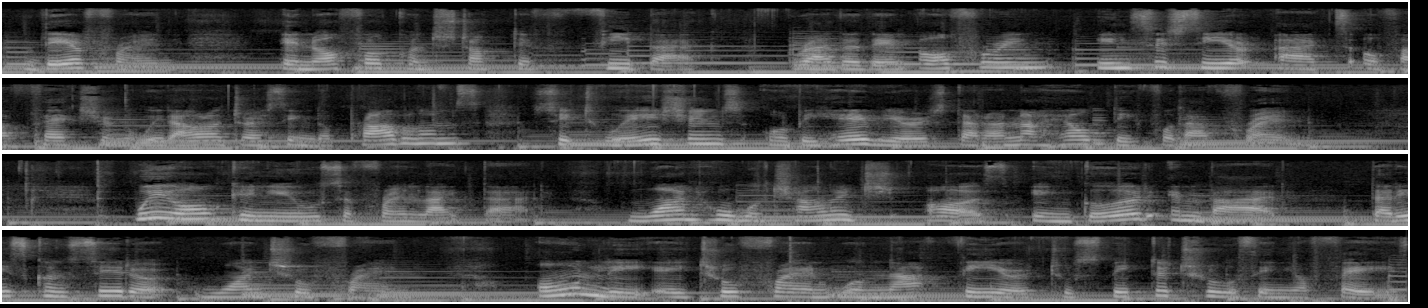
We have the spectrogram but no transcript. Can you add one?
their friend and offer constructive feedback rather than offering insincere acts of affection without addressing the problems, situations, or behaviors that are not healthy for that friend. We all can use a friend like that, one who will challenge us in good and bad, that is considered one true friend. Only a true friend will not fear to speak the truth in your face,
